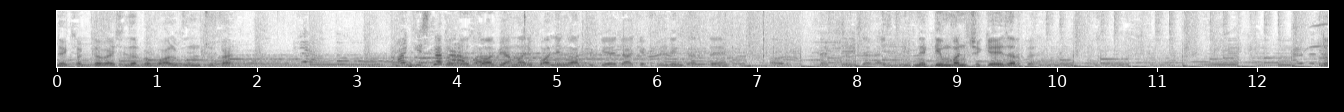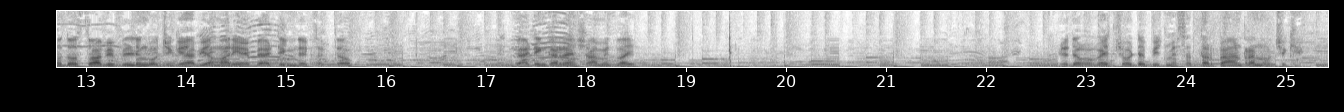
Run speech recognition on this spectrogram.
देख सकते हो गाइस इधर पे बॉल घूम चुका है। तो दोस्तों अभी हमारी बॉलिंग आ चुकी है जाके फील्डिंग करते हैं। और देख सकते हैं गाइस कितनी टीम बन चुकी है इधर पे। तो दोस्तों अभी फील्डिंग हो चुकी है अभी हमारी बैटिंग देख सकते हो बैटिंग कर रहे हैं शामिद भाई। ये देखो गई छोटे पिच में सत्तर पैंठ रन हो चुके हैं।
